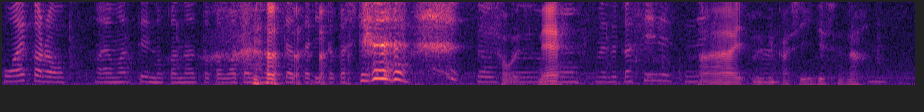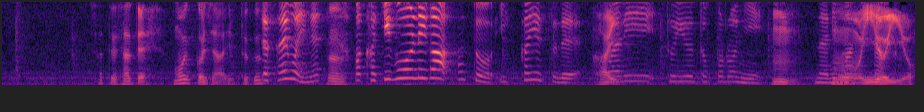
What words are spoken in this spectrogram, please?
怖いから謝ってんのかなとかまた思っちゃったりとかして。そうですね。難しいですね。はーいうん。難しいですな、さてさてもう一個じゃあ言っとく？じゃあ最後にね、うん。まあ、かき氷があと1か月ではい。終わりというところに、うん。なりました。もういよいよ。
